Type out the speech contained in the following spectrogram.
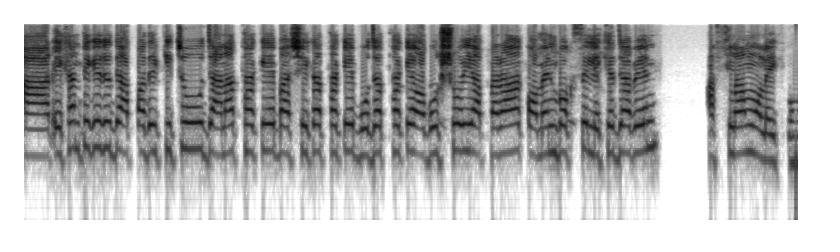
আর এখান থেকে যদি আপনাদের কিছু জানার থাকে বা শেখার থাকে বোঝার থাকে অবশ্যই আপনারা কমেন্ট বক্সে লিখে যাবেন। আসসালামু আলাইকুম।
